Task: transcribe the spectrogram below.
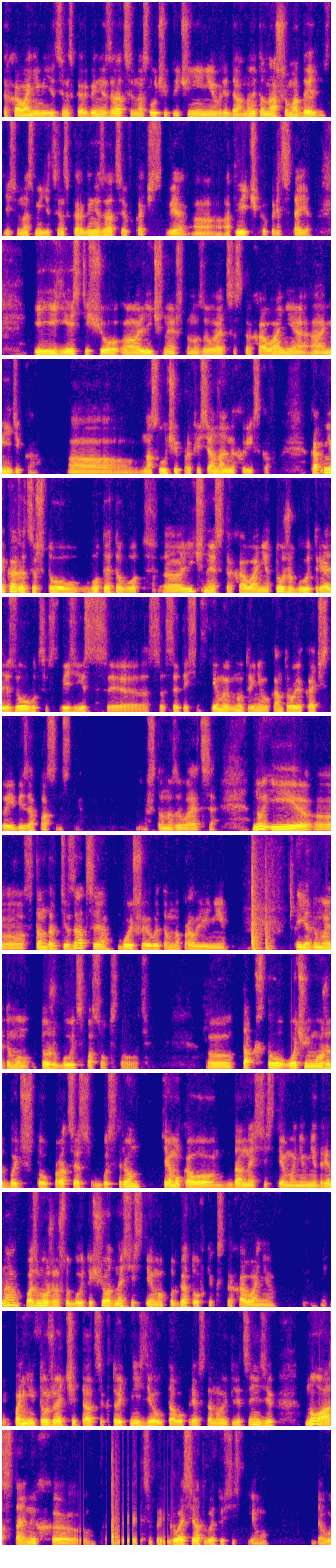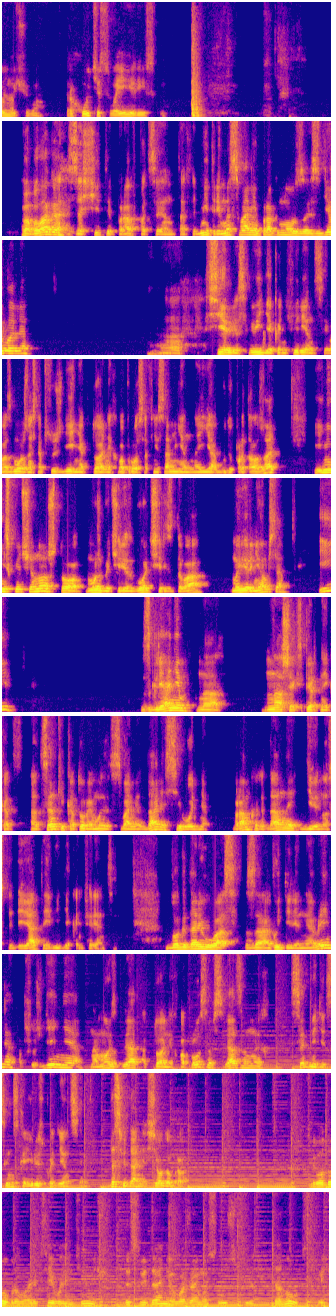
страхование медицинской организации на случай причинения вреда. Но это наша модель. Здесь у нас медицинская организация в качестве ответчика предстоит. И есть еще а, личное, что называется, страхование а, медика а, на случай профессиональных рисков. Как мне кажется, что вот это вот личное страхование тоже будет реализовываться в связи с, э, с, с этой системой внутреннего контроля качества и безопасности, что называется. Ну и э, стандартизация большая в этом направлении – я думаю, этому тоже будет способствовать. Э, так что очень может быть, что процесс убыстрен тем, у кого данная система не внедрена. Возможно, что будет еще одна система подготовки к страхованию. По ней тоже отчитаться. Кто это не сделал, того приостановит лицензию. Ну, а остальных, э, как говорится, пригласят в эту систему. Довольно чего. Страхуйте свои риски во благо защиты прав пациентов. Дмитрий, мы с вами прогнозы сделали. Сервис видеоконференции, возможность обсуждения актуальных вопросов, несомненно, я буду продолжать. И не исключено, что, может быть, через год, через два мы вернемся и взглянем на наши экспертные оценки, которые мы с вами дали сегодня в рамках данной 99-й видеоконференции. Благодарю вас за выделенное время обсуждения, на мой взгляд, актуальных вопросов, связанных с медицинской юриспруденцией. До свидания, всего доброго. Всего доброго, Алексей Валентинович. До свидания, уважаемые слушатели. До новых встреч.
